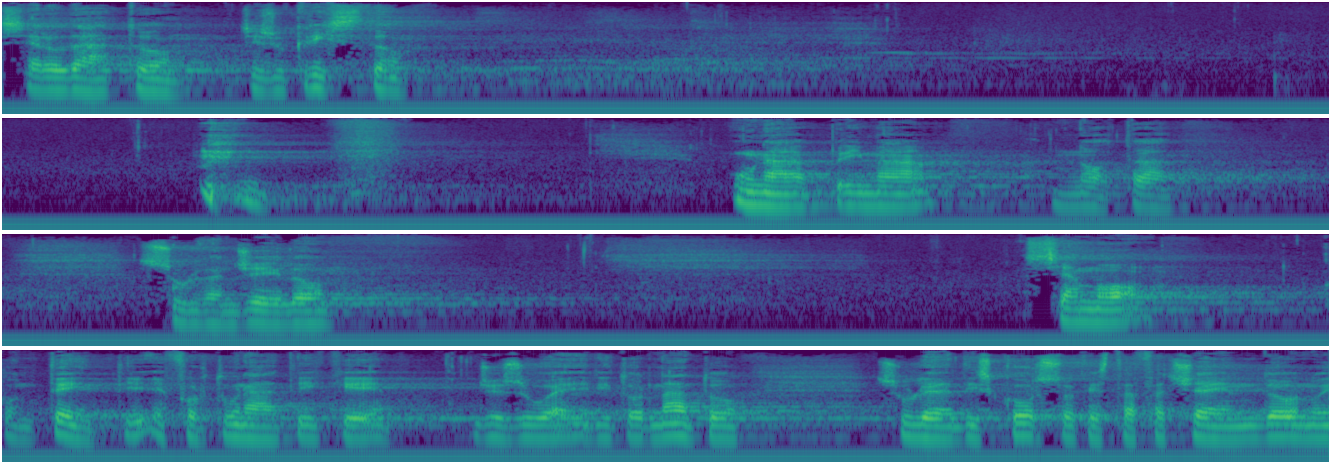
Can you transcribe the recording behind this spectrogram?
Sia lodato Gesù Cristo. Una prima nota sul Vangelo. Siamo contenti e fortunati che Gesù è ritornato sul discorso che sta facendo. Noi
